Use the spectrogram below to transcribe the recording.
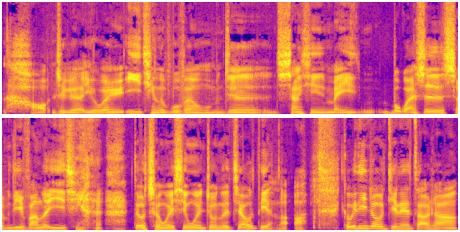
好，这个有关于疫情的部分，我们就相信每不管是什么地方的疫情，都成为新闻中的焦点了啊！各位听众，今天早上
